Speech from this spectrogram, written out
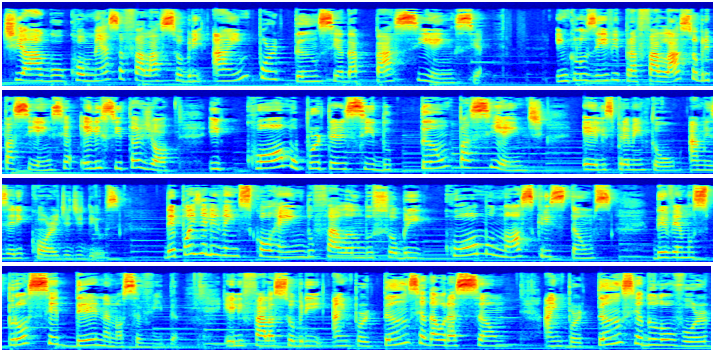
Tiago começa a falar sobre a importância da paciência. Inclusive, para falar sobre paciência, ele cita Jó e como, por ter sido tão paciente, ele experimentou a misericórdia de Deus. Depois ele vem discorrendo falando sobre como nós cristãos devemos proceder na nossa vida. Ele fala sobre a importância da oração, a importância do louvor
